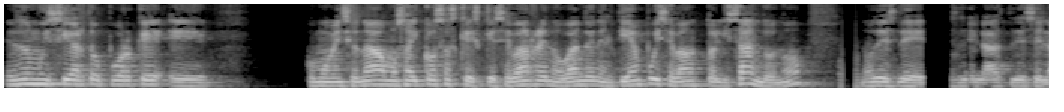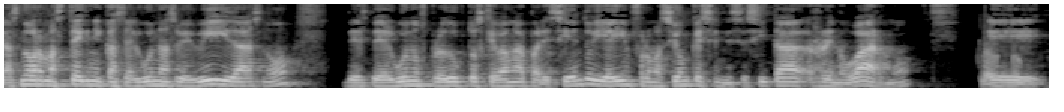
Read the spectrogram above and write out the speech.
Eso es muy cierto porque eh, como mencionábamos, hay cosas que, que, se van renovando en el tiempo y se van actualizando, ¿no? ¿No? Desde, desde, las, desde las normas técnicas de algunas bebidas, ¿no? Desde algunos productos que van apareciendo y hay información que se necesita renovar, ¿no? Eh,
